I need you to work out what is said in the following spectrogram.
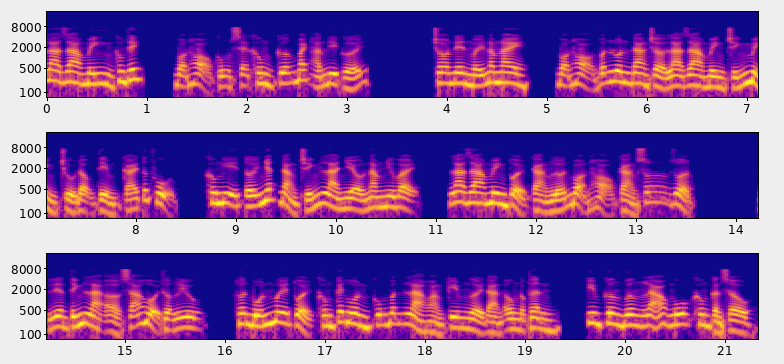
La Gia Minh không thích, bọn họ cũng sẽ không cưỡng bách hắn đi cưới. Cho nên mấy năm nay, bọn họ vẫn luôn đang chờ La Gia Minh chính mình chủ động tìm cái tức phụ, không nghĩ tới nhất đẳng chính là nhiều năm như vậy, La Gia Minh tuổi càng lớn bọn họ càng sốt ruột. Liên tính là ở xã hội thượng lưu, hơn 40 tuổi không kết hôn cũng vẫn là hoàng kim người đàn ông độc thân, kim cương vương lão ngũ không cần sầu,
